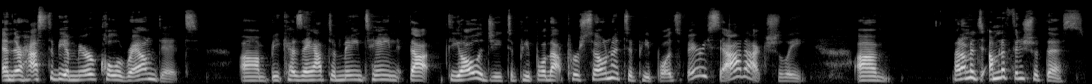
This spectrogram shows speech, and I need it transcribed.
And there has to be a miracle around it. Um, because they have to maintain that theology to people, that persona to people. It's very sad, actually. Um, but I'm gonna, I'm to finish with this.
